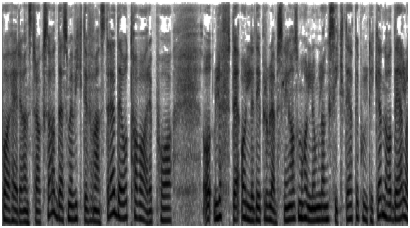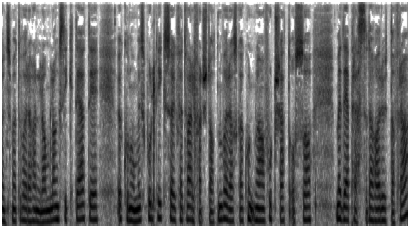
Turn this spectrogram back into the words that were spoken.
på høyre-venstre-aksa. Det som er viktig for Venstre, det er å ta vare på å løfte alle de problemstillingene som handler om langsiktighet i politikken. Det var det landsmøtet vårt handla om. Langsiktighet i økonomisk politikk, sørge for at velferdsstaten vår skal kunne fortsette også med det presset det har utafra.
